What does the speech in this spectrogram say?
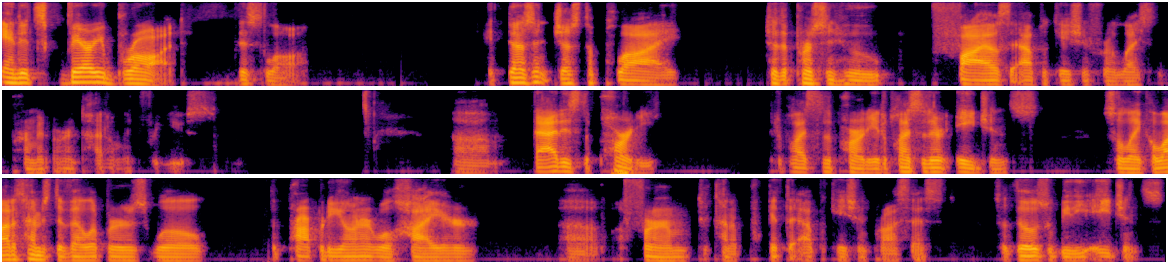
and it's very broad this law. It doesn't just apply to the person who files the application for a license permit or entitlement for use. Um, that is the party. It applies to the party. It applies to their agents. So, like a lot of times, developers will, the property owner will hire uh, a firm to kind of get the application processed. So those would be the agents.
